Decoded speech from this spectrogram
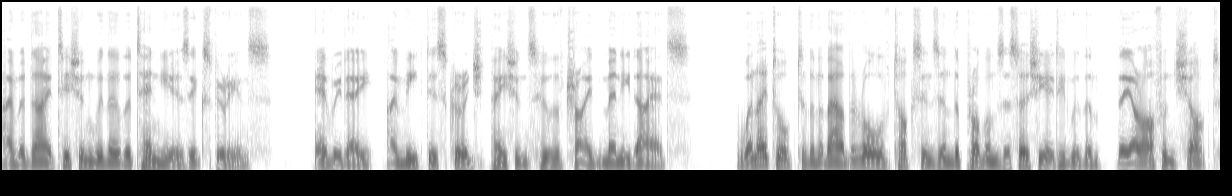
I'm a dietitian with over 10 years experience. Every day, I meet discouraged patients who have tried many diets. When I talk to them about the role of toxins and the problems associated with them, they are often shocked,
